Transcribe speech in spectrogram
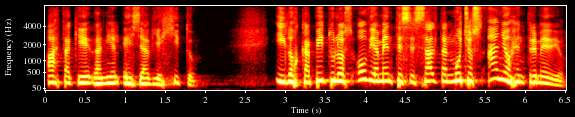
hasta que Daniel es ya viejito. Y los capítulos obviamente se saltan muchos años entre medio.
